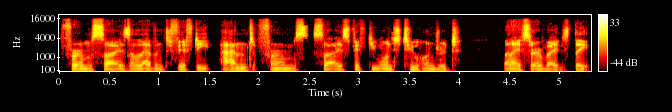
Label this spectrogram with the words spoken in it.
firm size 11 to 50 and firms size 51 to 200 when I surveyed, they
